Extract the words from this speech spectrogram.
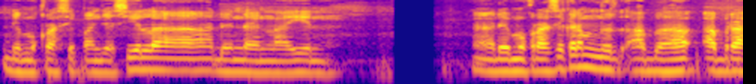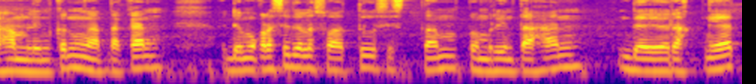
demokrasi Pancasila dan lain-lain. Nah, demokrasi kan menurut Abraham Lincoln mengatakan demokrasi adalah suatu sistem pemerintahan dari rakyat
